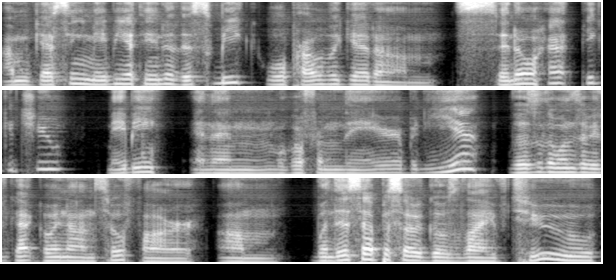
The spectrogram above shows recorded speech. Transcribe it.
I'm guessing maybe at the end of this week we'll probably get um Sinnoh Hat Pikachu, maybe, and then we'll go from there. But yeah, those are the ones that we've got going on so far. Um, when this episode goes live too,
